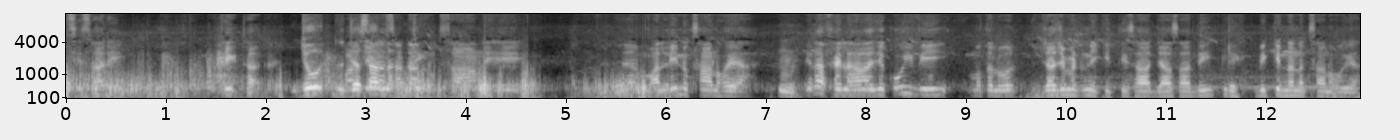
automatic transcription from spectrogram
ਅਸੀਂ ਸਾਰੇ ਠੀਕ ਠਾਕ ਹੈ। ਜੋ ਜੈਸਾ ਸਾਡਾ ਨੁਕਸਾਨ ਇਹ ਮਾਲੀ ਨੁਕਸਾਨ ਹੋਇਆ ਇਹਦਾ ਫਿਲਹਾਲ ਜੇ ਕੋਈ ਵੀ ਮਤਲਬ ਜਜਮੈਂਟ ਨਹੀਂ ਕੀਤੀ ਸਾ ਜਾ ਸਕਦੀ ਵੀ ਕਿੰਨਾ ਨੁਕਸਾਨ ਹੋ ਗਿਆ।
